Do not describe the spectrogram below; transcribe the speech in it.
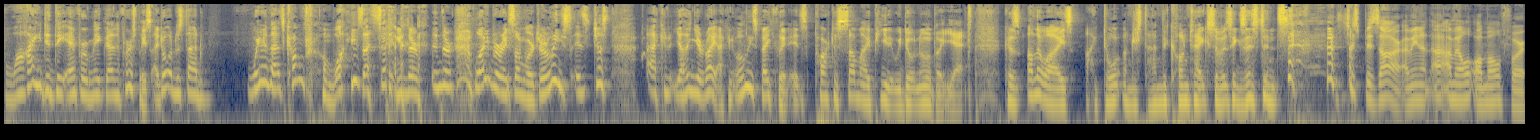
why did they ever make that in the first place? I don't understand where that's come from. Why is that sitting in their in their library somewhere to release? It's just I can I think you're right. I can only speculate it's part of some IP that we don't know about yet. Because otherwise, I don't understand the context of its existence. it's just bizarre. I mean, I, I'm all I'm all for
